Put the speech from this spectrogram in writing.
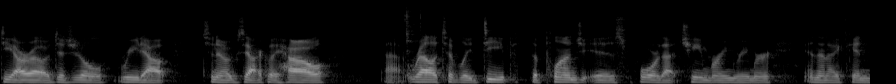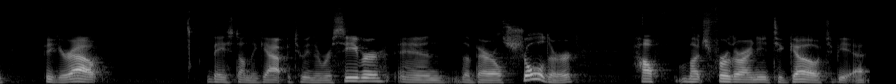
DRO, digital readout, to know exactly how uh, relatively deep the plunge is for that chambering reamer, and then I can figure out, based on the gap between the receiver and the barrel shoulder, how f- much further I need to go to be at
